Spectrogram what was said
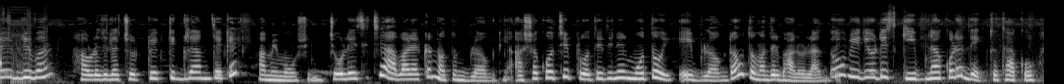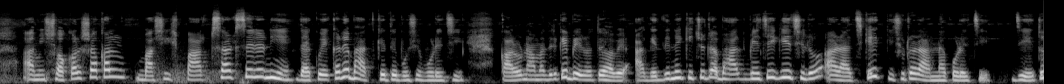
Hello everyone. হাওড়া জেলার ছোট্ট একটি গ্রাম থেকে আমি মৌসুমি। চলে এসেছি আবার একটা নতুন ব্লগ নিয়ে। আশা করছি প্রতিদিনের মতোই এই ব্লগটাও তোমাদের ভালো লাগবে। তো ভিডিওটি স্কিপ না করে দেখতে থাকো। আমি সকাল সকাল বাসি পাট শার্ট সেরে নিয়ে দেখো এখানে ভাত খেতে বসে পড়েছি। কারণ আমাদেরকে বেরোতে হবে। আগের দিনে কিছুটা ভাত বেঁচে গিয়েছিল আর আজকে কিছুটা রান্না করেছি। যেহেতু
